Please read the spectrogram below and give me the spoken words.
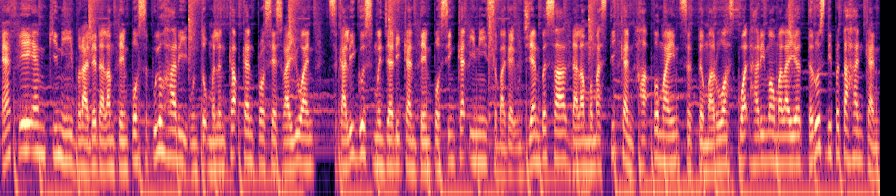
FAM kini berada dalam tempoh 10 hari untuk melengkapkan proses rayuan sekaligus menjadikan tempoh singkat ini sebagai ujian besar dalam memastikan hak pemain serta maruah skuad Harimau Malaya terus dipertahankan.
